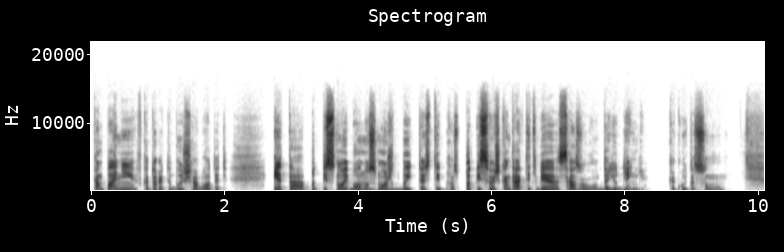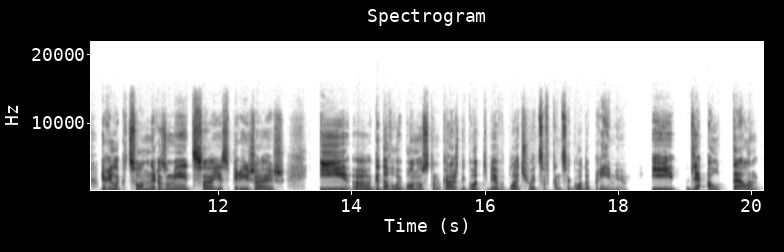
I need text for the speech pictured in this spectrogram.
компании, в которой ты будешь работать. Это подписной бонус может быть, то есть ты просто подписываешь контракт, и тебе сразу дают деньги, какую-то сумму. И релокационный, разумеется, если переезжаешь. И э, годовой бонус, там каждый год тебе выплачивается в конце года премия. И для OutTalent,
